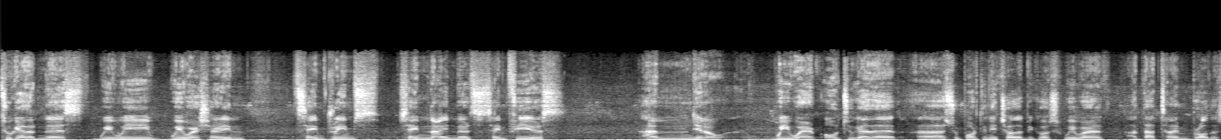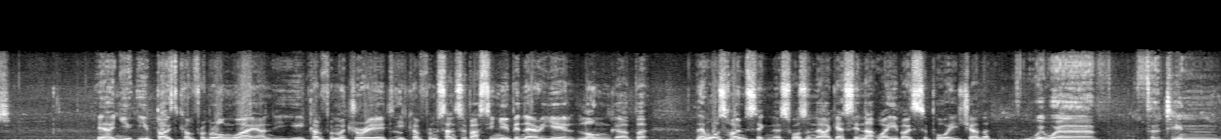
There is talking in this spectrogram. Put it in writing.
togetherness. We we we were sharing same dreams, same nightmares, same fears, and you know we were all together uh, supporting each other because we were at that time brothers. Yeah, you, you both come from a long way, haven't you? You come from Madrid, he come from San Sebastian. You've been there a year longer, but there was homesickness, wasn't there? I guess in that way you both support each other. We were 13,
